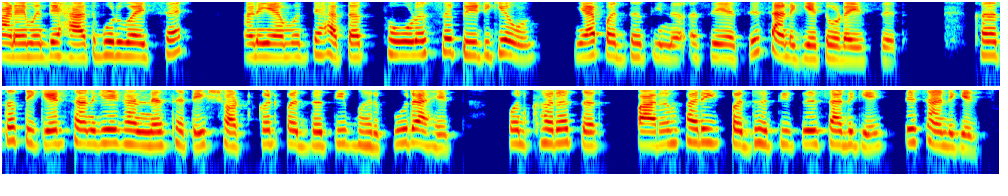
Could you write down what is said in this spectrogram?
पाण्यामध्ये हात बुडवायचा आहे आणि यामध्ये हातात थोडंसं पीठ घेऊन या पद्धतीनं असे याचे सांडगे तोडायचे आहेत खरं तर तिकीट सांडगे घालण्यासाठी शॉर्टकट पद्धती भरपूर आहेत. पण खरं तर पारंपरिक पद्धतीचे सांडगे ते सांडगेच.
